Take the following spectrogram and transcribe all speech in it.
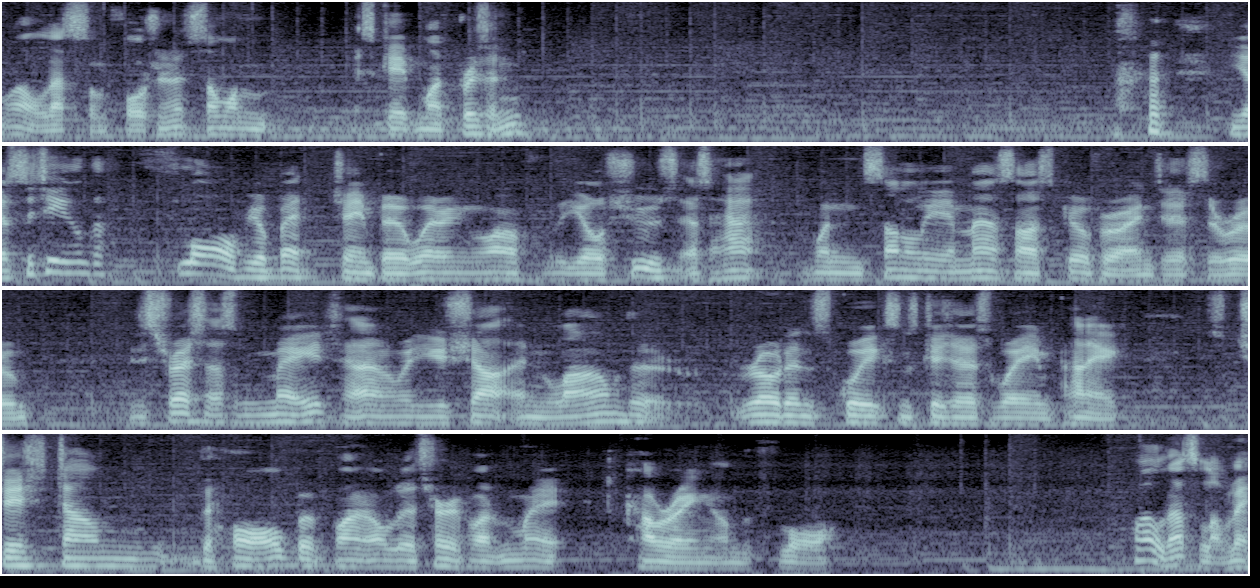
Well, that's unfortunate. Someone escaped my prison. You're sitting on the floor of your bed chamber wearing one of your shoes as a hat when suddenly a man-sized gopher enters the room. It is dressed as a maid, and when you shout in alarm, the rodent squeaks and skitters away in panic. You chase down the hall, but find only a terrified maid cowering on the floor. Well, that's lovely.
